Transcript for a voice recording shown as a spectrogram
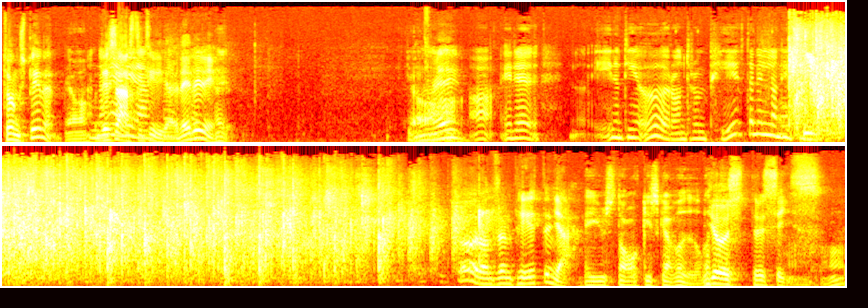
Tungspelen? Ja. Det sa Nej, Astrid redan tidigare. Nej, det är det. Ja. Nej. Ja, är det är någonting i örontrumpeten eller någonting? Örontrumpeten, ja. Det är ju stakiska röret. Just precis. Ja.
